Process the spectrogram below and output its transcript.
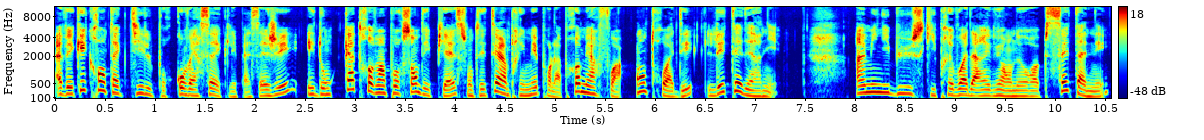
avec écran tactile pour converser avec les passagers et dont 80% des pièces ont été imprimées pour la première fois en 3D l'été dernier. Un minibus qui prévoit d'arriver en Europe cette année.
